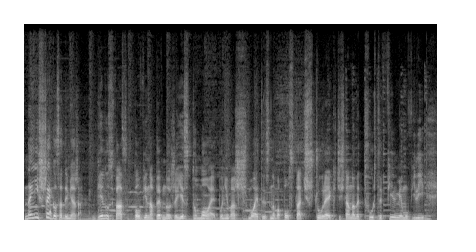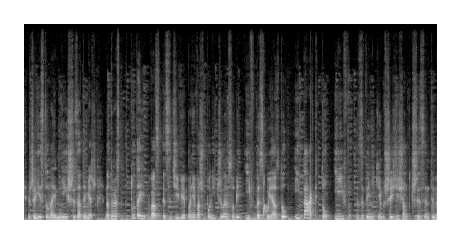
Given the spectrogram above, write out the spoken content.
najniższego zadymiarza. Wielu z Was powie na pewno, że jest to Moe, ponieważ Moe to jest nowa postać, szczurek, gdzieś tam nawet twórcy w filmie mówili, że jest to najmniejszy zadymiarz. Natomiast tutaj Was zdziwię, ponieważ policzyłem sobie if bez pojazdu i tak, to if z wynikiem 63 cm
